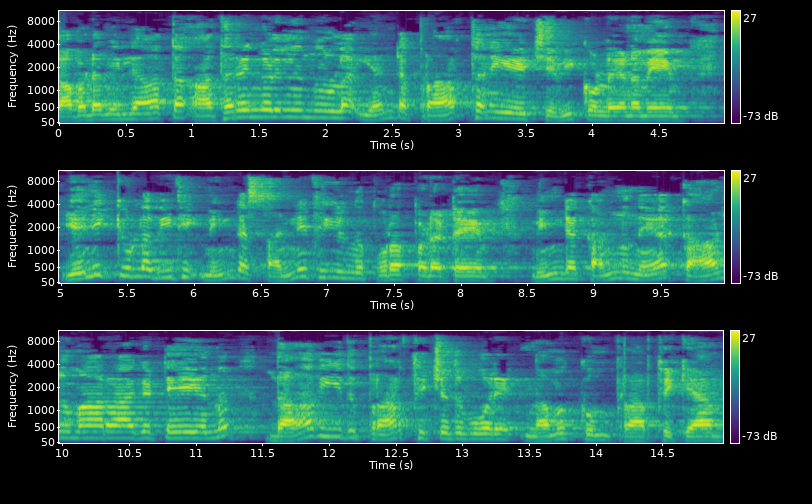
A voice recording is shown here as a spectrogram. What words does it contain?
കപടമില്ലാത്ത അധരങ്ങളിൽ നിന്നുള്ള എന്റെ പ്രാർത്ഥനയെ ചെവിക്കൊള്ളണമേ. എനിക്കുള്ള വിധി നിന്റെ സന്നിധിയിൽ നിന്ന് പുറപ്പെടട്ടെ. നിന്റെ കണ്ണു നേർ കാണുമാറാകട്ടെ എന്ന് ദാവീദ് പ്രാർത്ഥിച്ചതുപോലെ നമുക്കും പ്രാർത്ഥിക്കാം.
